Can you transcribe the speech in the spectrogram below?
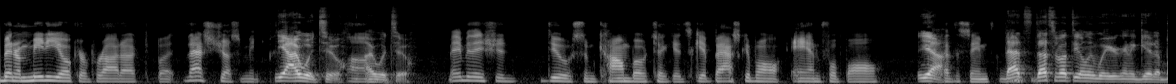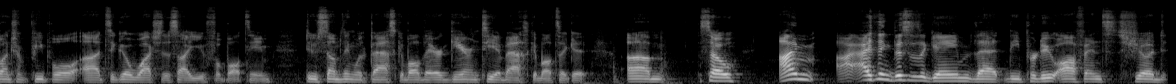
been a mediocre product. But that's just me. Yeah, I would too. Um, I would too. Maybe they should do some combo tickets, get basketball and football. Yeah, at the same time. That's that's about the only way you're going to get a bunch of people uh, to go watch this IU football team. Do something with basketball there, guarantee a basketball ticket. Um, so I'm I think this is a game that the Purdue offense should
